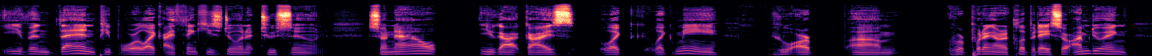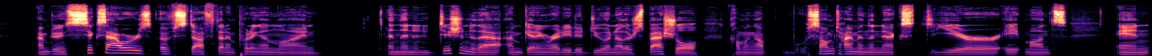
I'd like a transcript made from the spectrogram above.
even then people were like I think he's doing it too soon. So now you got guys like like me who are um, who are putting out a clip a day. So I'm doing I'm doing six hours of stuff that I'm putting online. And then in addition to that, I'm getting ready to do another special coming up sometime in the next year or eight months. And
